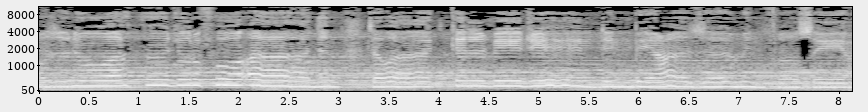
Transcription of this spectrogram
حزن واهجر فؤادا توكل بجد بعزم فصيح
